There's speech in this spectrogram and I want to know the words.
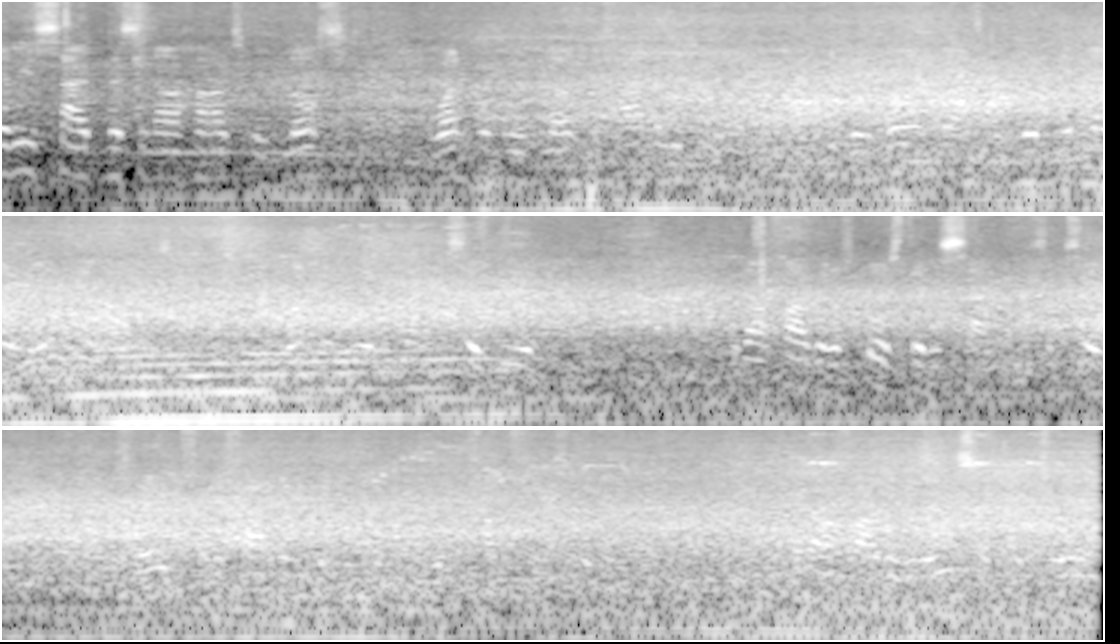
there is sadness in our hearts. We've lost one who will will lives, one Father, of course, there is sadness, and so pray for the family that your comfort them. And our Father, we also have joy in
